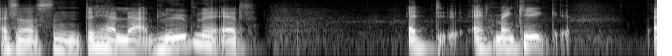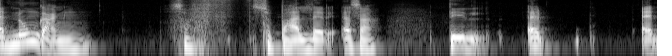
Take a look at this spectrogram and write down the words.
altså sådan, det har jeg lært løbende, at, at, at man kan ikke, at nogle gange, så, så bare lad det, altså, det, at, at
